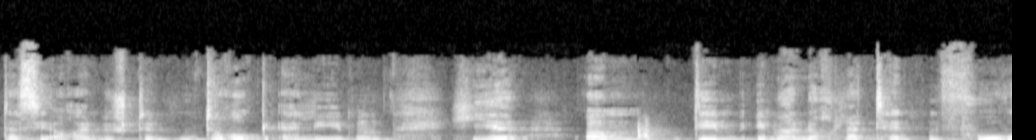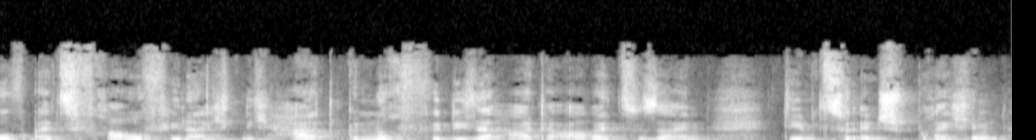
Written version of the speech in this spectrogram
dass sie auch einen bestimmten Druck erleben, hier ähm, dem immer noch latenten Vorwurf als Frau vielleicht nicht hart genug für diese harte Arbeit zu sein, dem zu entsprechen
